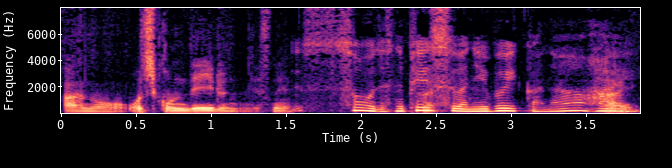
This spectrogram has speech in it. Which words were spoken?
あの落ち込んでいるんですね。そうですね。ペースは鈍いかな。はい、はい。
